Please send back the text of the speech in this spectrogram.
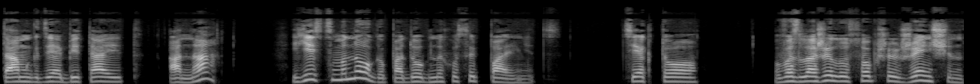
Там, где обитает она, есть много подобных усыпальниц. Те, кто возложил усопших женщин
